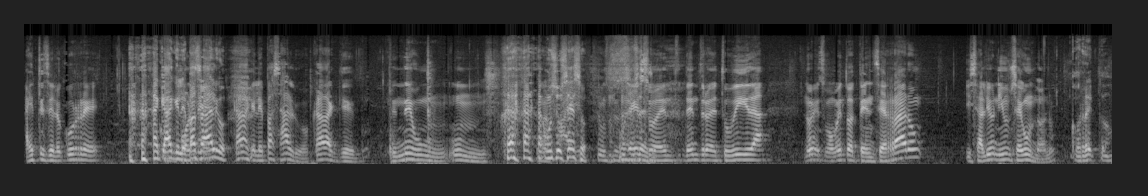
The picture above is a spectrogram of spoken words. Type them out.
a este se le ocurre... Cada que le pasa algo. Cada que le pasa algo, cada que tenés un... Un, Un suceso. Un Un suceso suceso. dent- dentro de tu vida, ¿no? En su momento te encerraron y salió ni un segundo, ¿no? Correcto.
